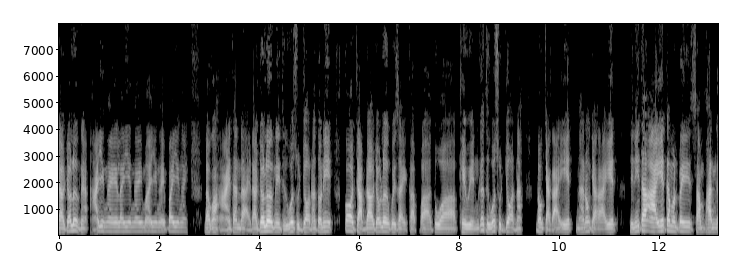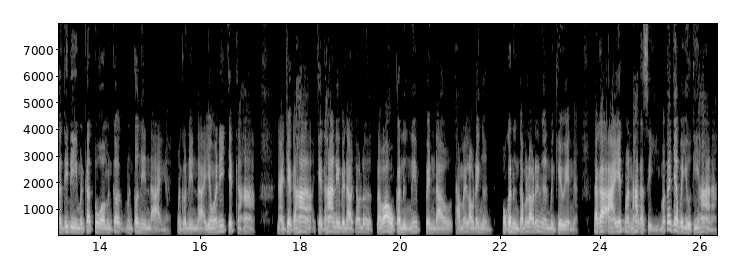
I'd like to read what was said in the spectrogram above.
ดาวเจ้าเลิกเนี่ยหายยังไงอะไรยังไงมายังไงไปยังไง แล้วก็หายท่านได้ ดาวเจ้าเลิกนี่ถือว่าสุดยอดนะตอนนี้ก็จับดาวเจ้าเลิกไปใส่กับอ่าตัวเคเวนก็ถือว่าสุดยอดนะนอกจาก RS นะนอกจาก RS ทีนี้ถ้า RS ถ้ามันไปสัมพันธ์กันที่ดีมันก็ตัวมันก็มันก็เน้นได้ไงมันก็เน้นได้อย่างวันนี้เจ็ดกับห้า ไหนเจ็ดกับห้าเจ็ดกับห้านี่เป็นดาวเจ้าเลิกแล้วว่าหกกับหนึ่งนี่เป็นดาวทำให้เราได้เงินหกกับหนึ่งทำให้เราได้เงินเป็นเคเวนนะแล้วก็ไอเอสมันห้ากับสี่มันก็จะไปอยู่ที่ห้านะ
